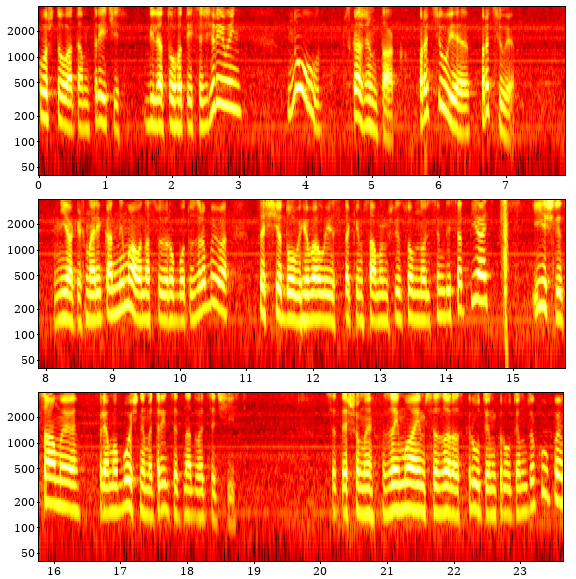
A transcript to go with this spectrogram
Коштувала там тричі біля того тисяч гривень. Ну, скажімо так, працює, працює. Ніяких нарікань нема, вона свою роботу зробила. Це ще довгі вали з таким самим шліцом 0,75 і шліцами прямобочними 30 на 26. Це те, що ми займаємося зараз, крутим, крутим докупи.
